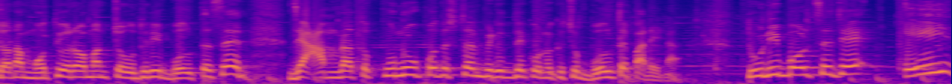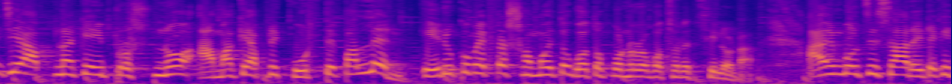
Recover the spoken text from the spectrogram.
জনাব মতিউর রহমান চৌধুরী বলতেছেন যে আমরা তো কোনো উপদেষ্টার বিরুদ্ধে কোনো কিছু বলতে পারি না। তুমি বলছে যে এই যে আপনাকে এই প্রশ্ন আমাকে আপনি করতে পারলেন, এরকম একটা সময় তো গত পনেরো বছরে ছিল না। আমি বলছি, স্যার, এটা কি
